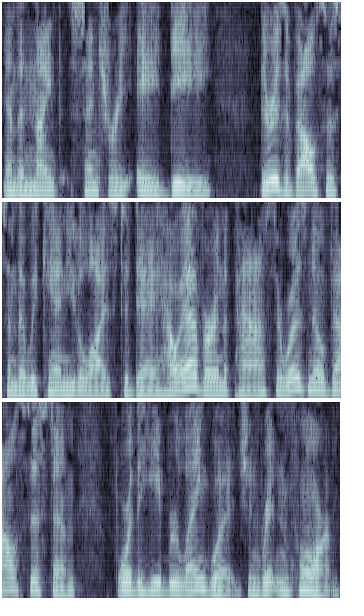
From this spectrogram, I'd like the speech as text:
and the 9th century AD. There is a vowel system that we can utilize today. However, in the past, there was no vowel system for the Hebrew language in written form.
